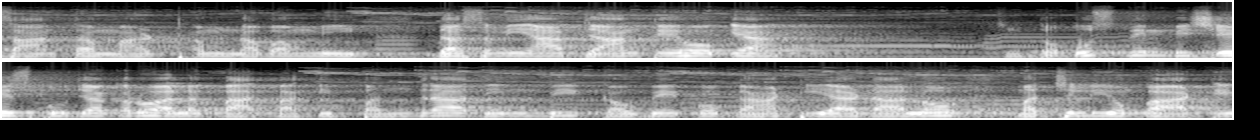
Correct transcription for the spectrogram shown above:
सातम आठम नवमी दसवीं आप जानते हो क्या? तो उस दिन विशेष पूजा करो, अलग बात। बाकी पंद्रह दिन भी कौवे को गांठिया डालो, मछलियों को आटे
